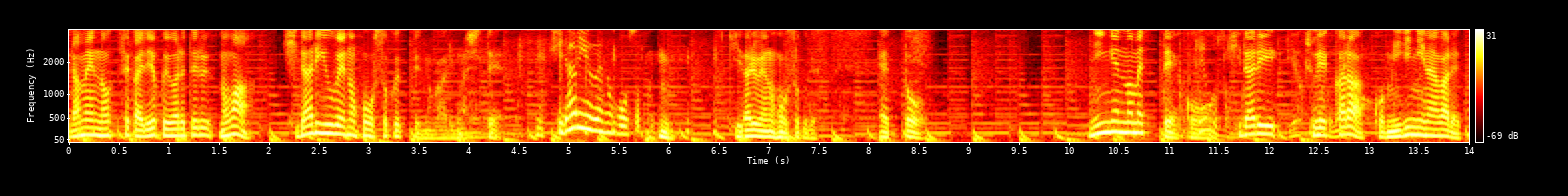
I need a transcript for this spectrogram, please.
ーラーメンの世界でよく言われてるのは、左上の法則っていうのがありまして、左上の法則。左上の法則です。えっと、人間の目って、こう、左上からこう右に流れて、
